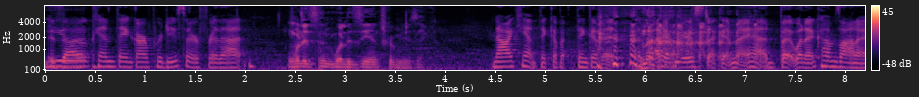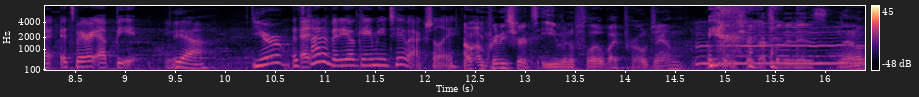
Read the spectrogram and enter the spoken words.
Is you that can thank our producer for that. What is the, what is the intro music? Now I can't think of it, think of it because I have yours stuck in my head. But when it comes on, I, it's very upbeat. yeah? You're It's kind of video gamey too, actually. I'm, I'm pretty sure it's Even Flow by Pearl Jam. I'm pretty sure that's what it is. No?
